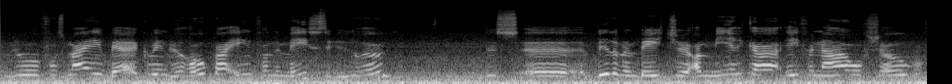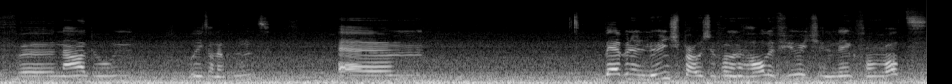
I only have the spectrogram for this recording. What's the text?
Ik bedoel, volgens mij werken we in Europa een van de meeste uren. Dus uh, willen we een beetje Amerika even na of zo, of uh, nadoen, hoe je het dan ook noemt. Um, we hebben een lunchpauze van een half uurtje. En denk van wat?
